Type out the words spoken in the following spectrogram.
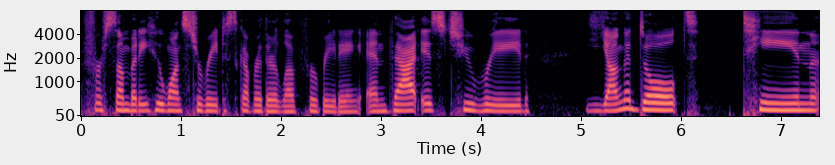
for somebody who wants to rediscover their love for reading, and that is to read young adult, teen,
